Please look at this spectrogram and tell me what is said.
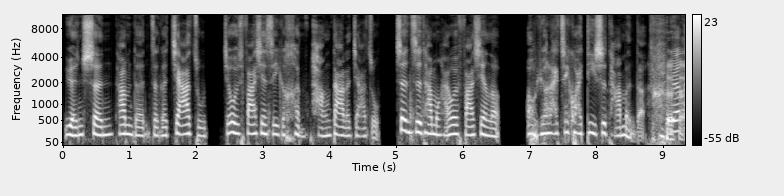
原生，他们的整个家族。结果发现是一个很庞大的家族，甚至他们还会发现了，哦，原来这块地是他们的，原来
